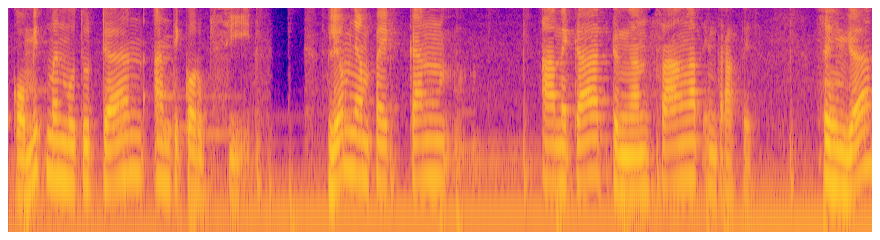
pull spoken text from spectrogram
komitmen mutu dan anti korupsi. Beliau menyampaikan aneka dengan sangat interaktif. Sehingga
